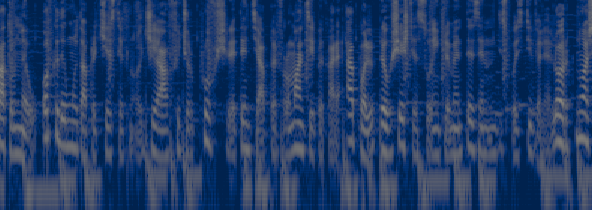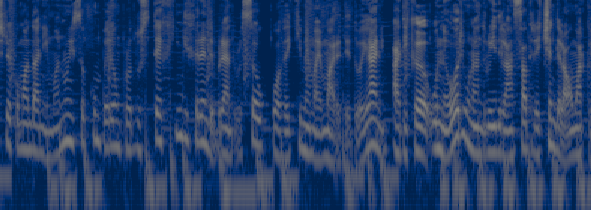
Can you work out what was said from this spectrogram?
Sfatul meu, oricât de mult apreciez tehnologia future-proof și retenția performanței pe care Apple reușește să o implementeze în dispozitivele lor, nu aș recomanda nimănui să cumpere un produs tech indiferent de brandul său cu o vechime mai mare de 2 ani. Adică uneori un Android lansat recent de la o marcă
